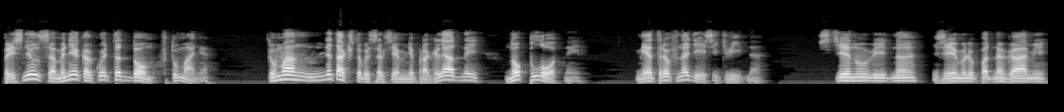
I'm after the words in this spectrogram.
Приснился мне какой-то дом в тумане. Туман не так, чтобы совсем непроглядный, но плотный. Метров на десять видно. Стену видно, землю под ногами,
